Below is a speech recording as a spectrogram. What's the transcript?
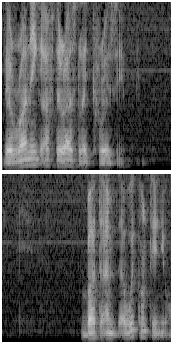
They're running after us like crazy. But I'm, we continue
